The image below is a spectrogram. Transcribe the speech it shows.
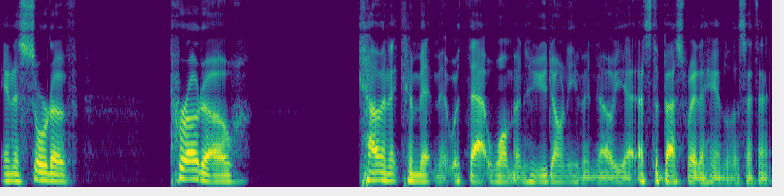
in a sort of proto covenant commitment with that woman who you don't even know yet. That's the best way to handle this, I think.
